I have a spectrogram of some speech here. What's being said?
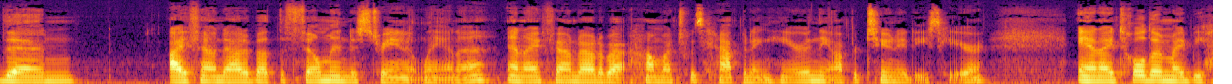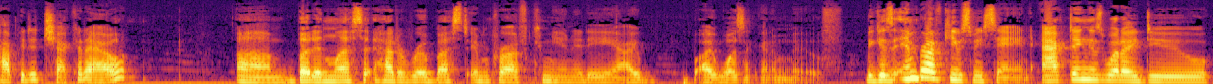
then I found out about the film industry in Atlanta and I found out about how much was happening here and the opportunities here. And I told him I'd be happy to check it out. Um, but unless it had a robust improv community, I I wasn't going to move because improv keeps me sane. Acting is what I do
